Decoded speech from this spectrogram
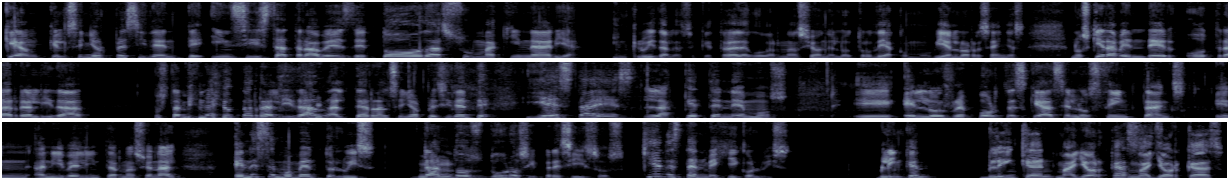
Que aunque el señor presidente insista a través de toda su maquinaria incluida la secretaria de Gobernación el otro día, como bien lo reseñas, nos quiera vender otra realidad, pues también hay otra realidad alterna al señor presidente y esta es la que tenemos eh, en los reportes que hacen los think tanks en, a nivel internacional. En este momento, Luis, datos uh -huh. duros y precisos. ¿Quién está en México, Luis? ¿Blinken? Blinken. ¿Mallorcas? Mallorcas.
